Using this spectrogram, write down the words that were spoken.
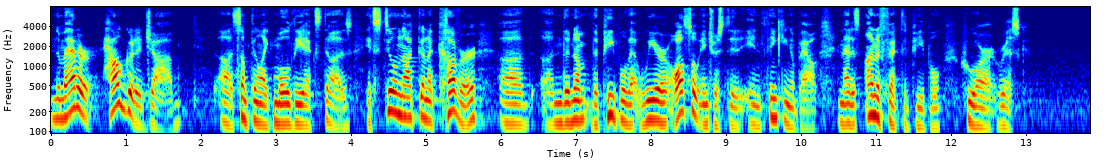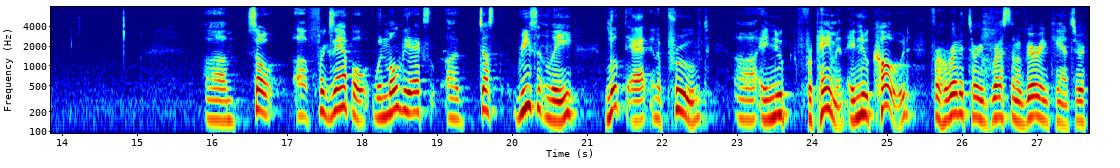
no matter how good a job uh, something like MolDX does, it's still not going to cover uh, the, the people that we are also interested in thinking about, and that is unaffected people who are at risk. Um, so, uh, for example, when MolDX uh, just recently looked at and approved uh, a new, for payment, a new code for hereditary breast and ovarian cancer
